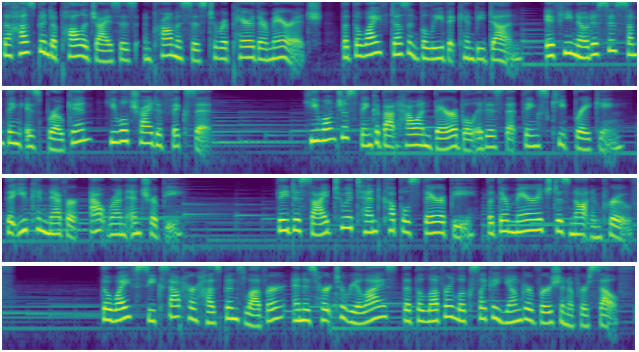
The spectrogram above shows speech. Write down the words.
The husband apologizes and promises to repair their marriage, but the wife doesn't believe it can be done. If he notices something is broken, he will try to fix it. He won't just think about how unbearable it is that things keep breaking, that you can never outrun entropy. They decide to attend couples therapy, but their marriage does not improve. The wife seeks out her husband's lover and is hurt to realize that the lover looks like a younger version of herself.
